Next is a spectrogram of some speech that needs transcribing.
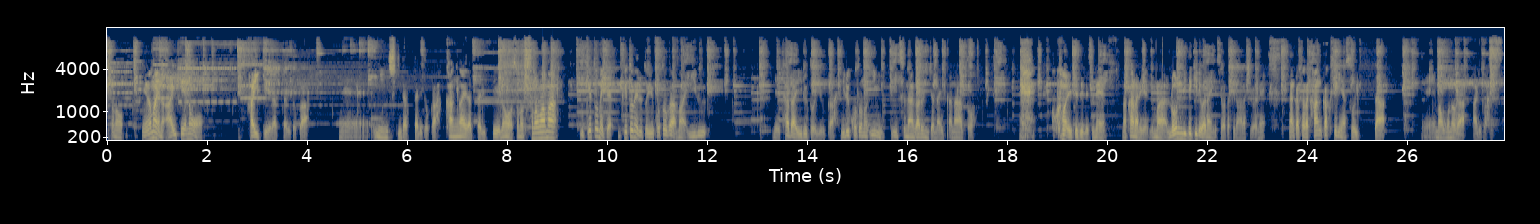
その、目の前の相手の背景だったりとか、えー認識だったりとか、考えだったりっていうのを、その、そのまま受け止めて、受け止めるということが、まあ、いる、でただいるというか、いることの意味につながるんじゃないかなと。ここまで言っててですね、まあ、かなり、まあ、論理的ではないんですよ、私の話はね。なんか、ただ感覚的にはそういった、えーまあ、ものがあります。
